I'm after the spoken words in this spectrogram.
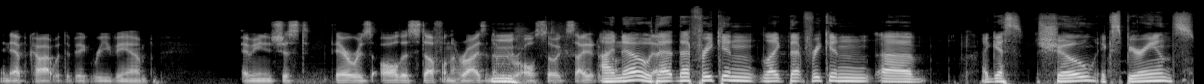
and Epcot with the big revamp. I mean, it's just there was all this stuff on the horizon that we were all so excited about. Mm. I know that that freaking like that freaking uh I guess show experience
